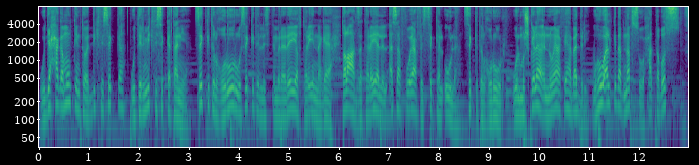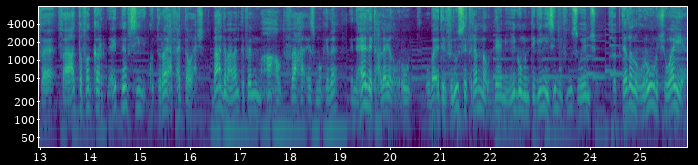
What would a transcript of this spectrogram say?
ودي حاجة ممكن توديك في سكة وترميك في سكة تانية. سكة الغرور وسكة الاستمرارية في طريق النجاح. طلعت زكريا للأسف وقع في السكة الأولى سكة الغرور. والمشكلة إنه وقع فيها بدري وهو قال كده بنفسه. حتى بص. ف... فقعدت أفكر لقيت نفسي كنت رايح في حتة وحشة. بعد ما عملت فيلم حاحه وتفاحة اسمه كده انهالت عليا العروض وبقت الفلوس تترمى قدامي. يجوا منتجين يسيبوا فلوس ويمشوا. فابتدى الغرور شوية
